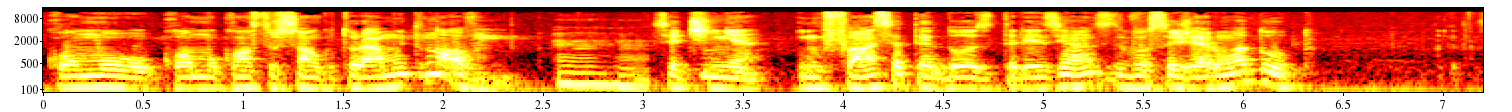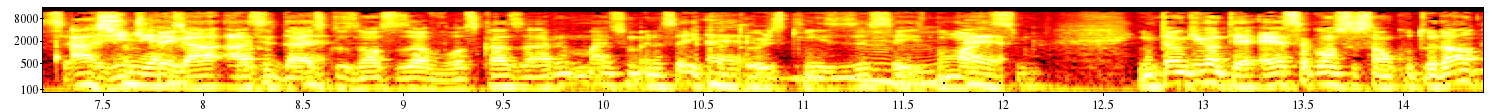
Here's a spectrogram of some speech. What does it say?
como, como construção cultural muito nova. Uhum. Você tinha infância até 12, 13 anos e você já era um adulto. a gente pegar as, as idades é. que os nossos avós casaram, mais ou menos aí, 14, 15, 16 no máximo. É. Então o que acontece? Essa construção cultural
